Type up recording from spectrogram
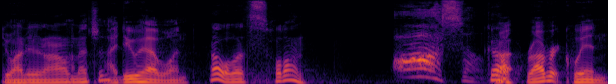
you want to do an honorable mention? I do have one. oh, well, let's hold on. Awesome. Go. Robert Quinn.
